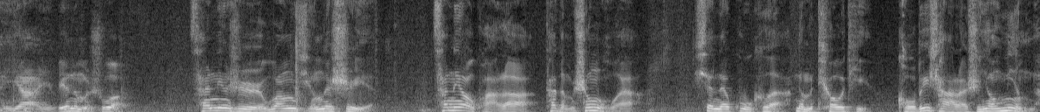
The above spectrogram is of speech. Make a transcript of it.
哎呀，也别那么说，餐厅是汪晴的事业，餐厅要垮了，他怎么生活呀？现在顾客啊那么挑剔，口碑差了是要命的，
